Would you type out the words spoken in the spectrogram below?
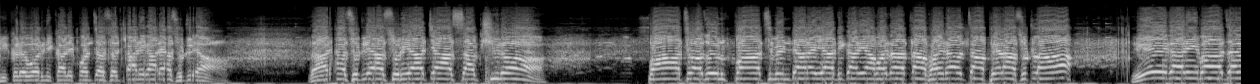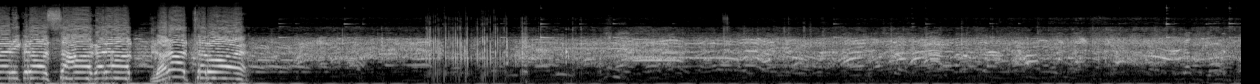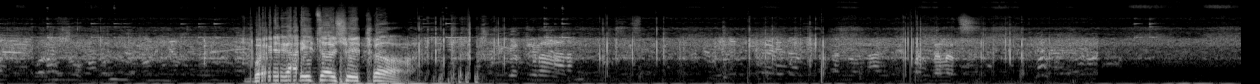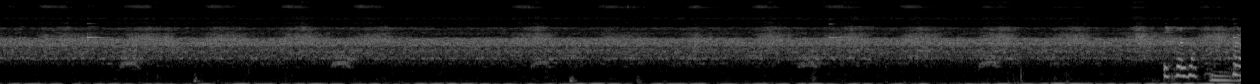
इकडे वर निकाली पंच आणि गाड्या सुटल्या. गाड्या सुटल्या सूर्याच्या साक्षीनं. पाच वाजून पाच मिनिटानं या ठिकाणी या मैदानातला फायनलचा फेरा सुटला. हे गाडी बाद इकडे सहा गाड्यात लढत चालू आहे. बैलगाडीचं क्षेत्र.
